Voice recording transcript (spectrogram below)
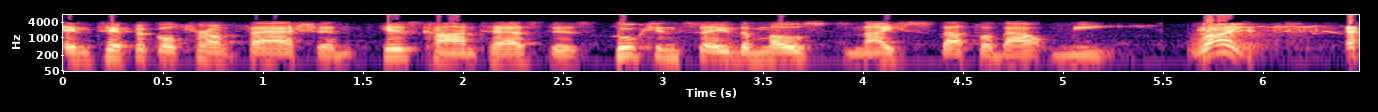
in typical Trump fashion, his contest is who can say the most nice stuff about me. Right.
